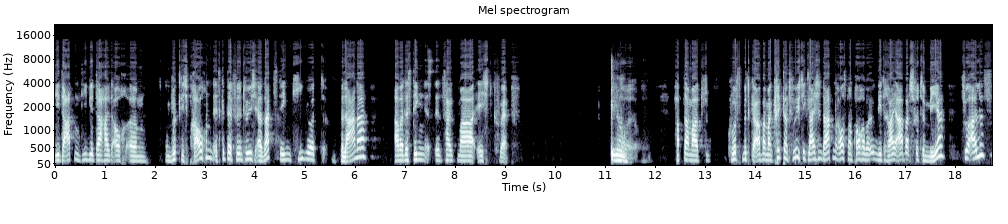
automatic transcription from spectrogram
Die Daten, die wir da halt auch ähm, wirklich brauchen. Es gibt dafür natürlich Ersatz, den Keyword Planer, aber das Ding ist halt mal echt crap. Genau. Äh, hab da mal kurz mitgearbeitet. Man kriegt natürlich die gleichen Daten raus, man braucht aber irgendwie drei Arbeitsschritte mehr für alles.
